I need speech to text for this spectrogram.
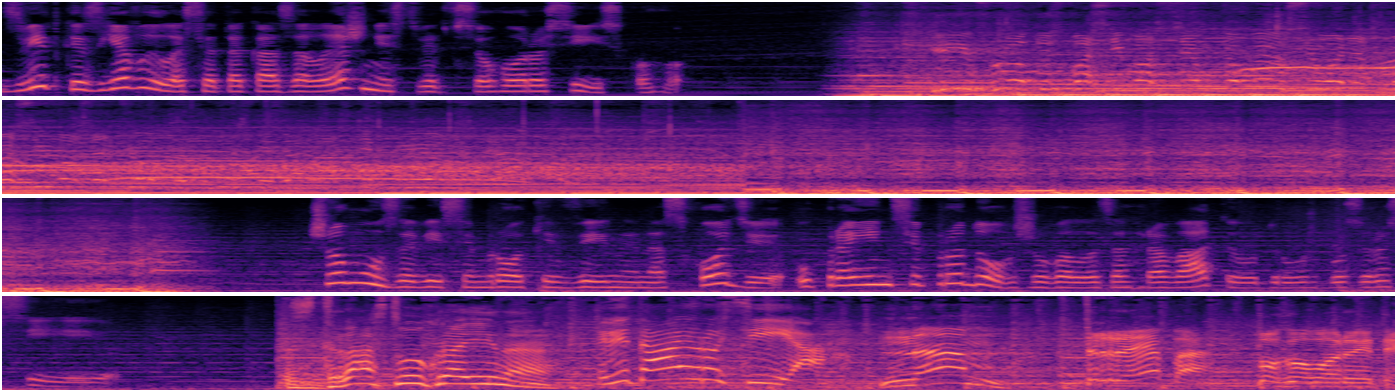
Звідки з'явилася така залежність від всього російського? Киев роду, спасибо всем, кто был сегодня. Спасибо за теплый, вкусный домашний прием. Чому за вісім років війни на сході українці продовжували загравати у дружбу з Росією? Здравствуй, Україна! Вітаю, Росія! Нам треба поговорити.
